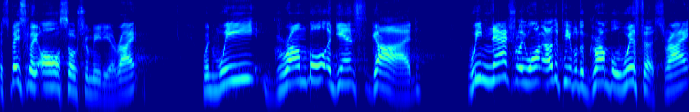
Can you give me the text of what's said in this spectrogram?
It's basically all social media, right? When we grumble against God, we naturally want other people to grumble with us, right?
